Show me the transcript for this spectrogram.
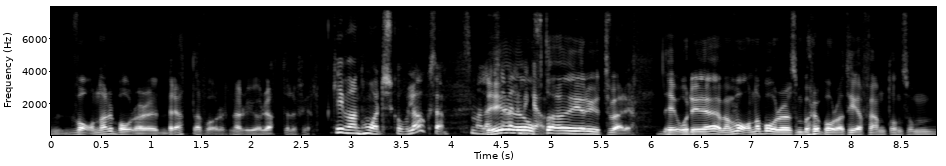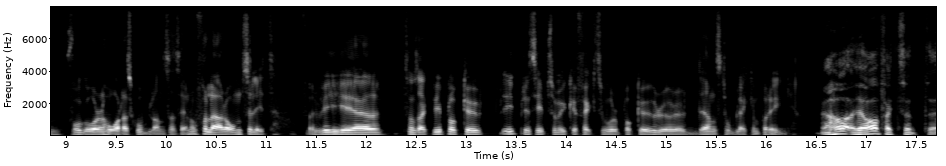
vanare borrare berättar för när du gör rätt eller fel. Det kan ju vara en hård skola också, som man lär Det är, mycket av. ofta är det ju tyvärr det. det. Och det är även vana borrare som börjar borra T15 som får gå den hårda skolan. Så att säga. De får lära om sig lite. För vi, är, som sagt, vi plockar ut i princip så mycket effekt som går att plocka ur ur den storleken på rigg. Jag har, jag har faktiskt ett, eh,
